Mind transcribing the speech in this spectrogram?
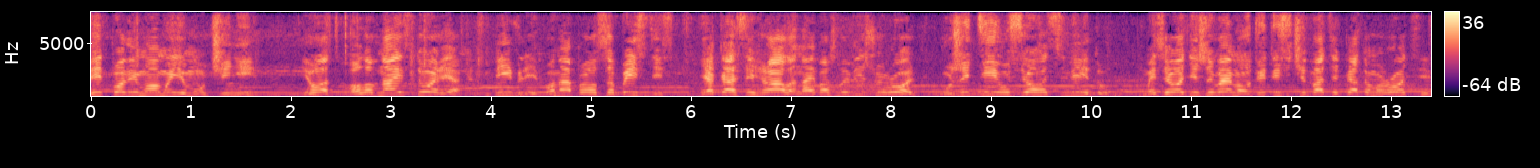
Відповімо ми йому чи ні. І от головна історія Біблії, вона про особистість, яка зіграла найважливішу роль у житті усього світу. Ми сьогодні живемо у 2025 році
